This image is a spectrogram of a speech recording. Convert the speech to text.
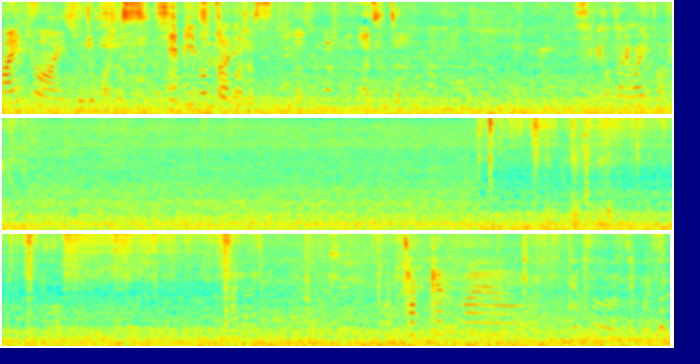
화이트 와인 술 좀 마셨어. 술좀 12도짜리 마셨어. 아, 진짜? 12도짜리 화이트 와인 도착했어요 유튜브 찍고 있어요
